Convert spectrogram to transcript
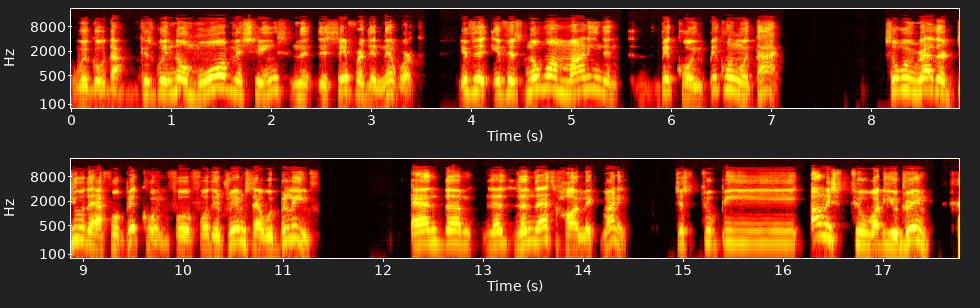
will go down because we know more machines, the safer the network. If it, if it's no one mining the Bitcoin, Bitcoin will die. So we rather do that for Bitcoin, for, for the dreams that we believe. And um, then that's how I make money. Just to be honest to what you dream.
